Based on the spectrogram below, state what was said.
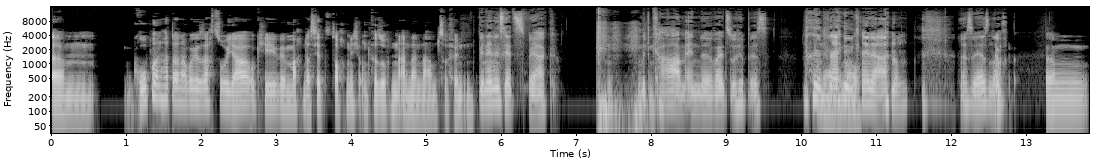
Ähm, Groupon hat dann aber gesagt, so, ja, okay, wir machen das jetzt doch nicht und versuchen einen anderen Namen zu finden. Wir nennen es jetzt Zwerg. Mit K am Ende, weil es so hip ist. Ja, Nein, genau. keine Ahnung. Was wäre es noch? Ähm,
